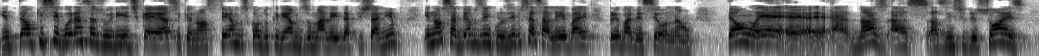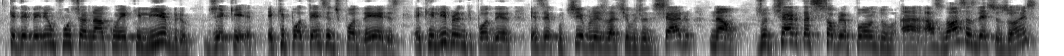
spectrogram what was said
Então, que segurança jurídica é essa que nós temos quando criamos uma lei da ficha limpa e não sabemos, inclusive, se essa lei vai prevalecer ou não? Então, é, é, é nós, as, as, instituições que deveriam funcionar com equilíbrio, de equi, equipotência de poderes, equilíbrio entre poder executivo, legislativo e judiciário, não. O judiciário está se sobrepondo às nossas decisões,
